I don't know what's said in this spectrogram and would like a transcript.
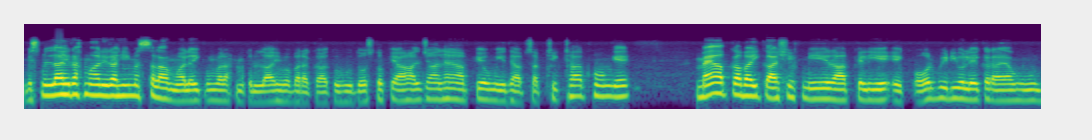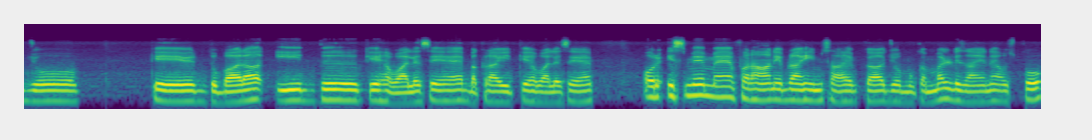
बिसमीम अल्लाम वरहमल वबरक दोस्तों, क्या हाल चाल हैं आपके? उम्मीद है आप सब ठीक ठाक होंगे। मैं आपका भाई काशिफ मीर आपके लिए एक और वीडियो लेकर आया हूँ, जो कि दोबारा ईद के हवाले से है, बकरा ईद के हवाले से है। और इसमें मैं फ़रहान इब्राहिम साहब का जो मुकम्मल डिज़ाइन है, उसको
